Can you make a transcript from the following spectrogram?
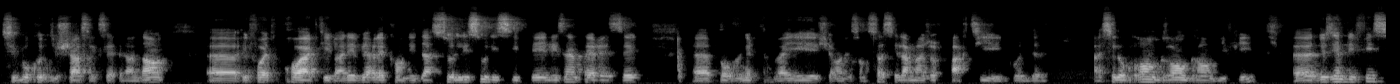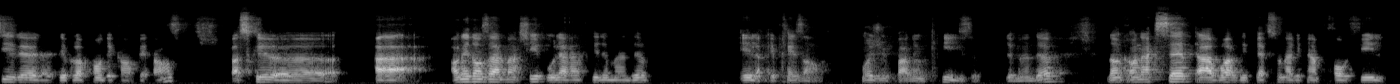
C'est beaucoup de chasse, etc. Donc, euh, il faut être proactif, aller vers les candidats, les solliciter, les intéresser euh, pour venir travailler chez Renaissance. Ça, c'est la majeure partie. Ah, c'est le grand, grand, grand défi. Euh, deuxième défi, c'est le, développement des compétences, parce que on est dans un marché où la rareté de main d'œuvre est là, est présente. Moi, je parle d'une crise de main d'œuvre. Donc, on accepte à avoir des personnes avec un profil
